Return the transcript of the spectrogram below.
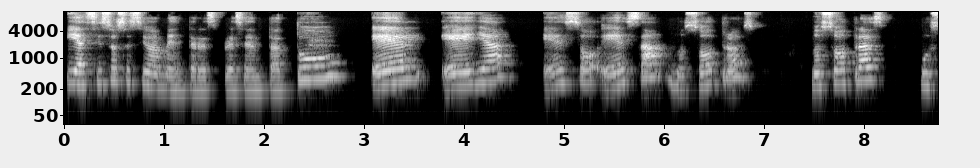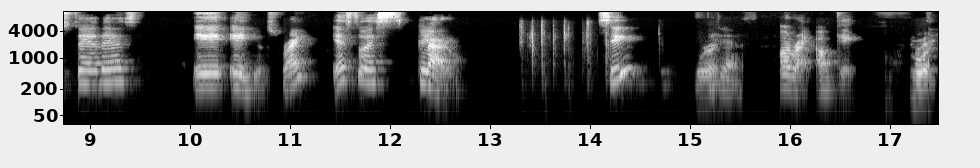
Y así sucesivamente representa tú, él, ella, eso, esa, nosotros, nosotras, ustedes, eh, ellos, right? Esto es claro. ¿Sí? Right. Yes. All right, okay. Right.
